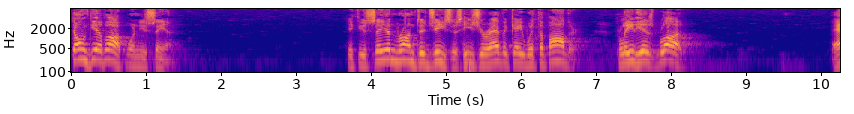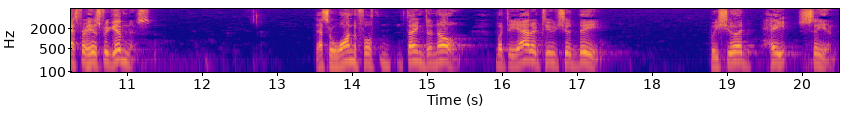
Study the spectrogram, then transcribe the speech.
Don't give up when you sin. If you sin, run to Jesus. He's your advocate with the Father. Plead His blood. Ask for His forgiveness. That's a wonderful thing to know. But the attitude should be, we should hate sin.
